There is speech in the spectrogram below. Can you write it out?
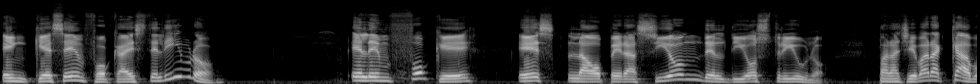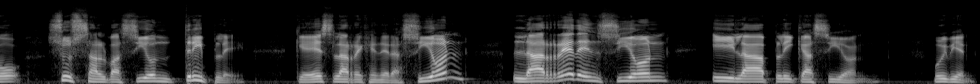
¿en qué se enfoca este libro? El enfoque es la operación del Dios triuno para llevar a cabo su salvación triple, que es la regeneración, la redención y la aplicación. Muy bien,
